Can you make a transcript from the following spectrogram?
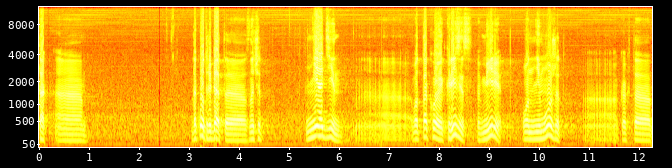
Так, э, так вот, ребят, э, значит, ни один вот такой кризис в мире, он не может как-то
